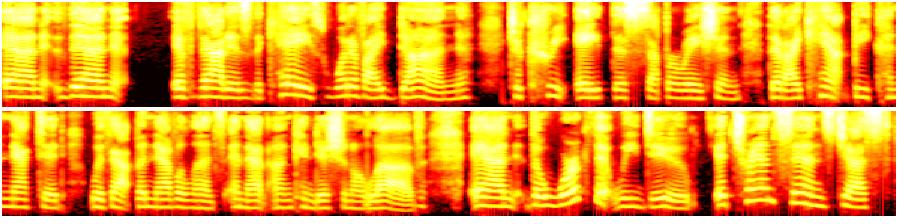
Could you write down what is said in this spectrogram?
And then if that is the case, what have I done to create this separation that I can't be connected with that benevolence and that unconditional love? And the work that we do, it transcends just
